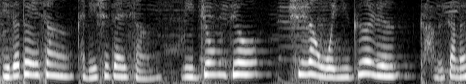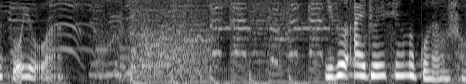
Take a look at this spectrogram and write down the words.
你的对象肯定是在想，你终究是让我一个人扛下了所有啊！一个爱追星的姑娘说：“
